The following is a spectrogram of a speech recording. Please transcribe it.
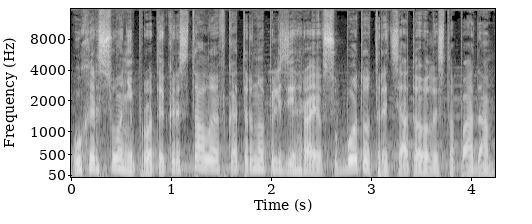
У Херсоні проти кристалу ФК Тернопіль зіграє в суботу, 30 листопада.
